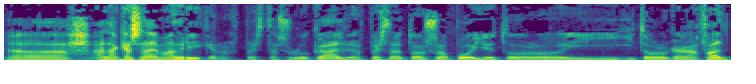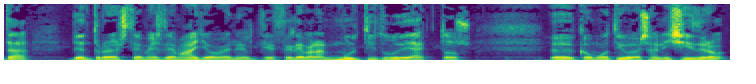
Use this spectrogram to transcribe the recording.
a, la Casa de Madrid, que nos presta su local y nos presta todo su apoyo y todo, y, todo lo que haga falta dentro de este mes de mayo en el que celebran multitud de actos con motivo de San Isidro.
